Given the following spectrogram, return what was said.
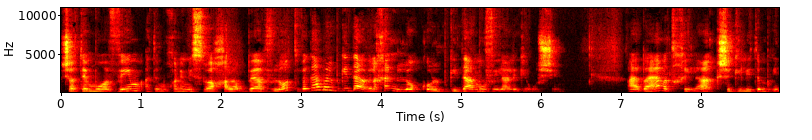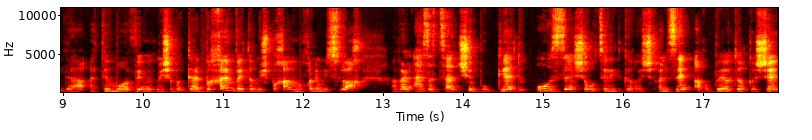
כשאתם אוהבים, אתם מוכנים לסלוח על הרבה עוולות וגם על בגידה, ולכן לא כל בגידה מובילה לגירושים. הבעיה מתחילה כשגיליתם בגידה, אתם אוהבים את מי שבגד בכם ואת המשפחה ומוכנים לסלוח, אבל אז הצד שבוגד הוא זה שרוצה להתגרש. על זה הרבה יותר קשה,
